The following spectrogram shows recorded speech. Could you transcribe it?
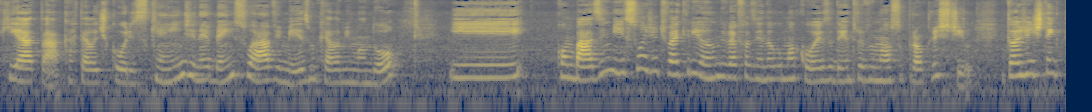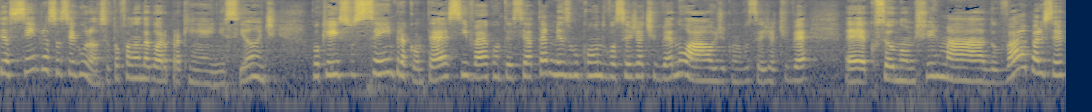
que é a, a cartela de cores Candy, né? Bem suave mesmo, que ela me mandou. E com base nisso, a gente vai criando e vai fazendo alguma coisa dentro do nosso próprio estilo. Então, a gente tem que ter sempre essa segurança. Eu tô falando agora para quem é iniciante, porque isso sempre acontece e vai acontecer até mesmo quando você já estiver no auge, quando você já tiver é, com seu nome firmado. Vai aparecer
